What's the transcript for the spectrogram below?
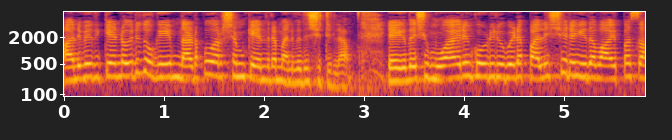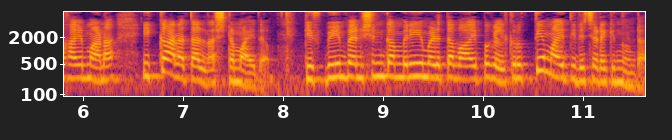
അനുവദിക്കേണ്ട ഒരു തുകയും നടപ്പ് വർഷം കേന്ദ്രം അനുവദിച്ചിട്ടില്ല. ഏകദേശം മൂവായിരം കോടി രൂപയുടെ പലിശരഹിത വായ്പാ സഹായമാണ് ഇക്കാലത്താൽ നഷ്ടമായത്. കിഫ്ബിയും പെൻഷൻ കമ്പനിയും എടുത്ത വായ്പകൾ കൃത്യമായി തിരിച്ചടയ്ക്കുന്നുണ്ട്.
